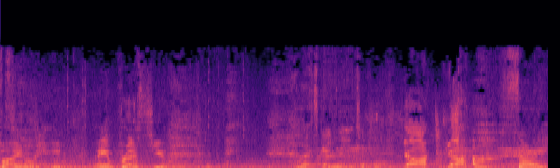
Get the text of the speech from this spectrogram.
Finally, I impressed you. Let's get you out of here. Oh, God! Oh, sorry,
